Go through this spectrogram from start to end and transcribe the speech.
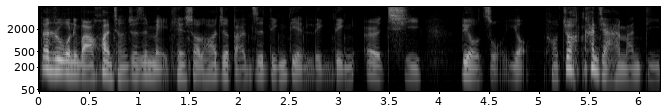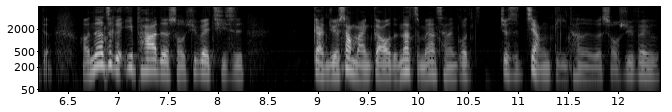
但如果你把它换成就是每天收的话，就百分之零点零零二七六左右，好，就看起来还蛮低的。好，那这个一趴的手续费其实感觉上蛮高的，那怎么样才能够就是降低它那个手续费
